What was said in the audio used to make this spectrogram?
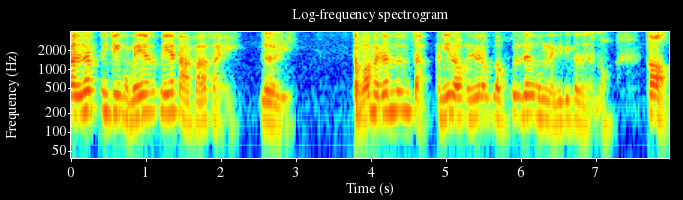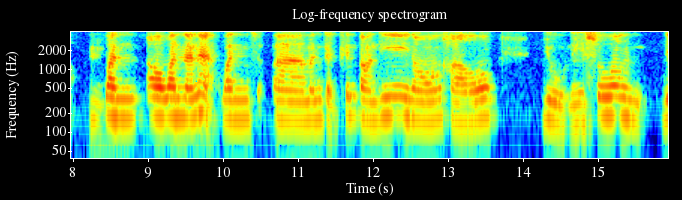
มันเริ่มจริง ๆ ผมไม่ไม่ได้ตามฟ้าใสเลย แต่ว่ามันเริ่มต้นจาก อันนี้เราอันนี้เราเราพูดเรื่องวงในนิดๆหน่อยๆเนาะก็อืมวันเอาวันนั้นน่ะวันอ่ามันเกิดขึ้นตอนที่น้องเขาอยู่ในช่วงเด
